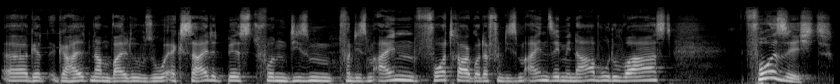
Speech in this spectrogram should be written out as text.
äh, ge gehalten haben, weil du so excited bist von diesem, von diesem einen Vortrag oder von diesem einen Seminar, wo du warst. Vorsicht,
